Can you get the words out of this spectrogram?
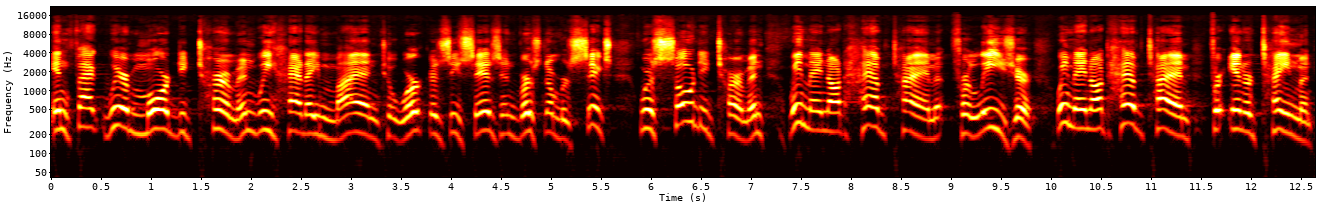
In fact, we're more determined. We had a mind to work, as he says in verse number six. We're so determined, we may not have time for leisure. We may not have time for entertainment.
